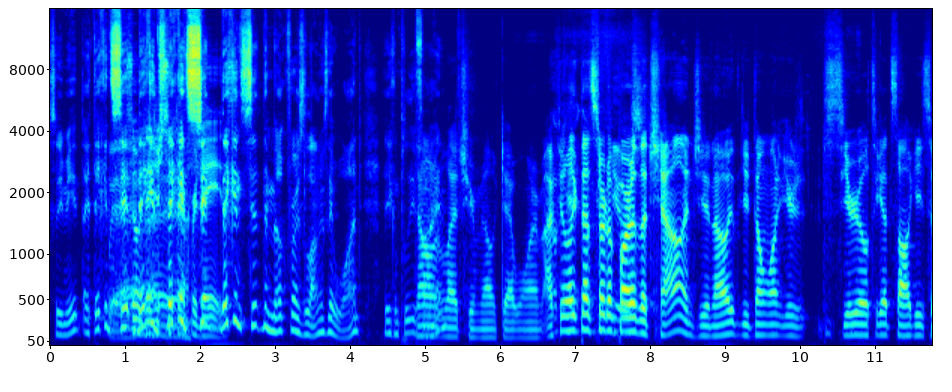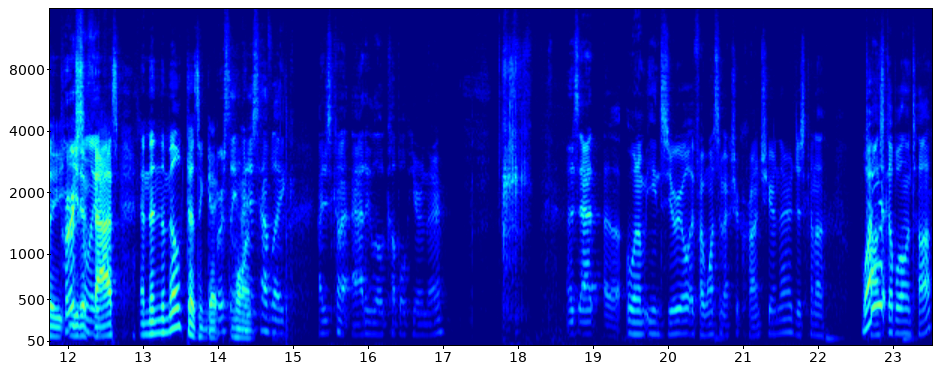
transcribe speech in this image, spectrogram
So you mean like they can Yeah. sit, So they they can just they sit can for sit, they can sit in the milk for as long as they want, and you're completely Don't fine. let your milk get warm. I feel like that's I'm sort of part of the challenge, you know? You don't want your cereal to get soggy, so you eat it Personally- fast, and then the milk doesn't get Personally, warm. I just have like I just kind of add a little couple here and there. I just add uh, when I'm eating cereal. If I want some extra crunch here and there, just kind of toss a couple on top.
